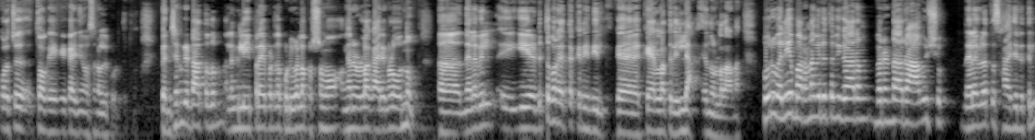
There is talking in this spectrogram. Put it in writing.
കുറച്ച് തുകയൊക്കെ കഴിഞ്ഞ ദിവസങ്ങളിൽ കൊടുത്തിരുന്നു. പെൻഷൻ കിട്ടാത്തതും അല്ലെങ്കിൽ ഈ പറയപ്പെടുന്ന കുടിവെള്ള പ്രശ്നമോ അങ്ങനെയുള്ള കാര്യങ്ങളോ ഒന്നും നിലവിൽ ഈ എടുത്തു പറയത്തക്ക രീതിയിൽ കേരളത്തിലില്ല എന്നുള്ളതാണ്. ഒരു വലിയ ഭരണവിരുദ്ധ വികാരം വരേണ്ട ഒരു ആവശ്യം നിലവിലത്തെ സാഹചര്യത്തിൽ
